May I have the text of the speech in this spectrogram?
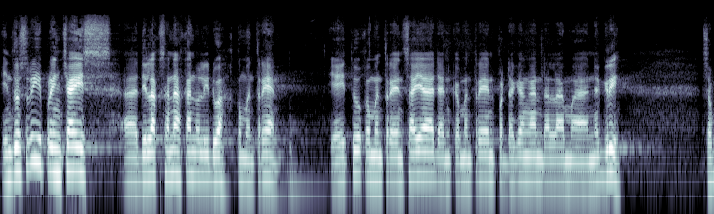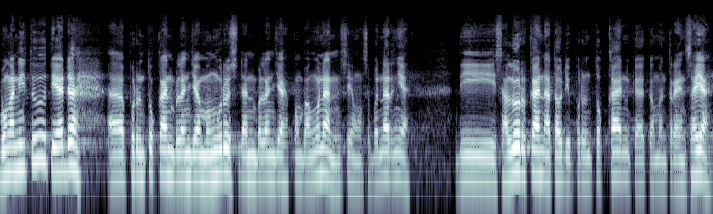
Industri franchise uh, dilaksanakan oleh dua kementerian, yaitu kementerian saya dan Kementerian Perdagangan Dalam uh, Negeri. Sehubungan itu, tiada uh, peruntukan belanja mengurus dan belanja pembangunan yang sebenarnya disalurkan atau diperuntukkan ke kementerian saya.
